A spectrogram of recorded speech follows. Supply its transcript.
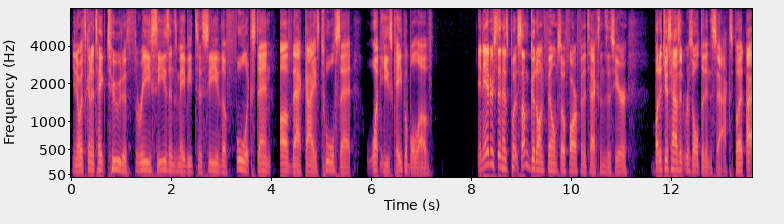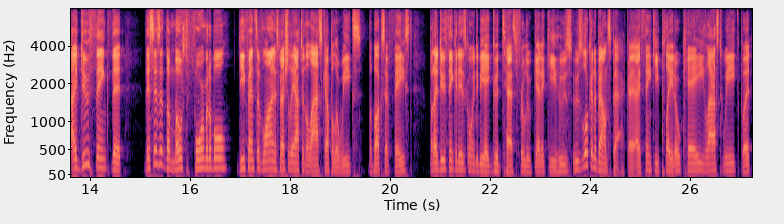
you know, it's going to take two to three seasons maybe to see the full extent of that guy's tool set, what he's capable of. And Anderson has put some good on film so far for the Texans this year, but it just hasn't resulted in sacks. But I, I do think that this isn't the most formidable defensive line, especially after the last couple of weeks the Bucs have faced. But I do think it is going to be a good test for Luke Goedeke, who's who's looking to bounce back. I, I think he played okay last week, but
